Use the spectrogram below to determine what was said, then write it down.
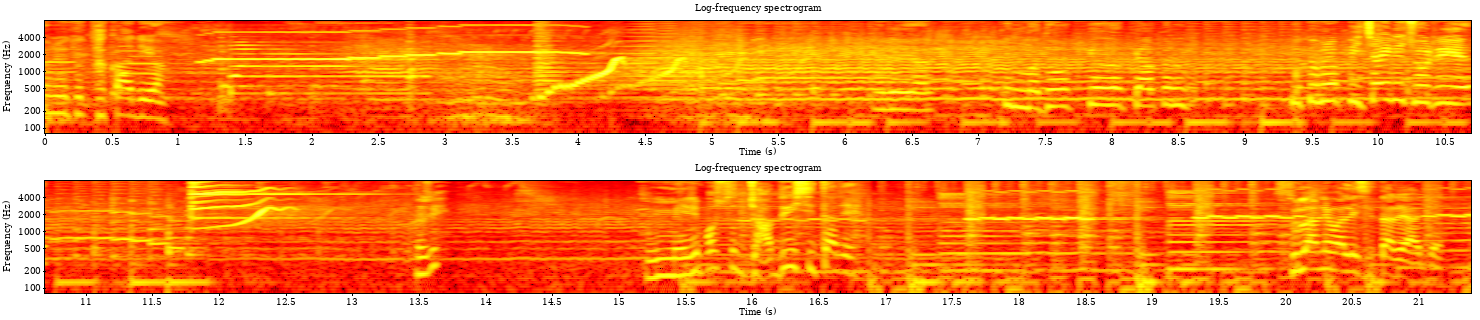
मधुमक्खियों ने तो थका दिया। अरे यार, इन मधुमक्खियों का क्या करूँ? ये तो मेरा पीछा ही नहीं छोड़ रही है। अरे, मेरे पास तो जादुई सितारे। सुलाने वाले सितारे आ जाए।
